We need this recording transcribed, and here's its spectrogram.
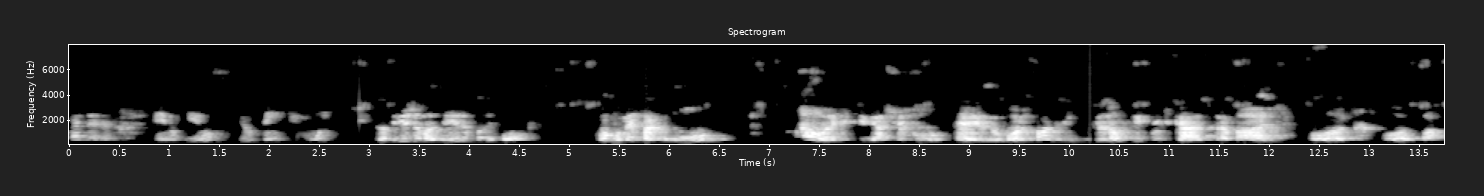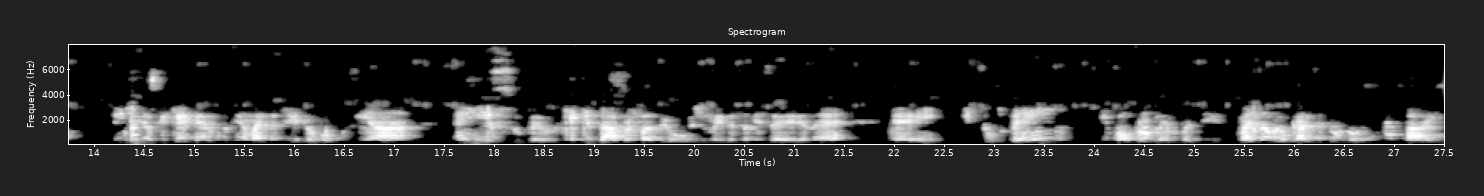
mas é, eu, eu, eu entendi muito. Eu abri a geladeira e falei, bom, vou começar com o ovo, a hora que chegar, chegou. É, eu moro sozinho. Eu não fico de casa, trabalho, fora, fora, tá? Tem dia que eu sequer quero cozinhar, mas o dia que eu vou cozinhar, é isso. O que que dá pra fazer hoje no meio dessa miséria, né? É, e, e tudo bem, e qual o problema disso? Mas não, o cara se tornou incapaz.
